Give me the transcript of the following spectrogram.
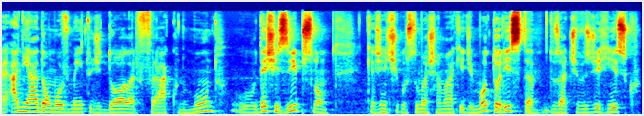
é, alinhado ao movimento de dólar fraco no mundo. O DXY, que a gente costuma chamar aqui de motorista dos ativos de risco,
